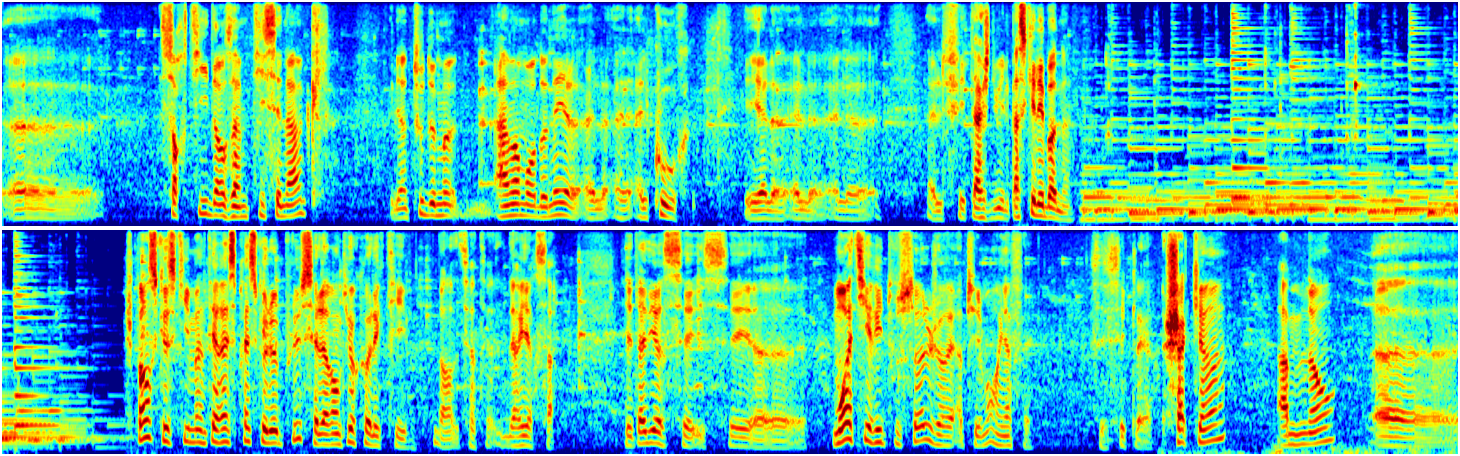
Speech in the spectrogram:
euh, sortie dans un petit cénacle, eh bien, à un moment donné, elle, court. Et elle, elle fait tache d'huile, parce qu'elle est bonne. Je pense que ce qui m'intéresse presque le plus, c'est l'aventure collective derrière ça. C'est-à-dire, c'est, euh, moi Thierry tout seul, j'aurais absolument rien fait. C'est, clair. Chacun amenant euh,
